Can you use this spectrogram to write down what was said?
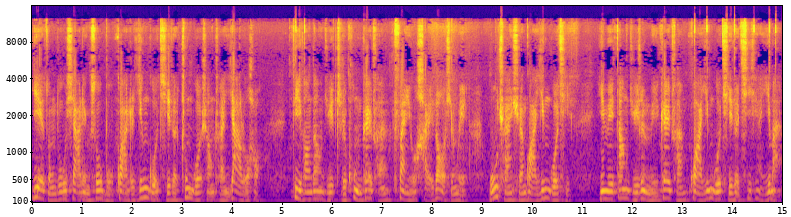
叶总督下令搜捕挂着英国旗的中国商船“亚罗号”，地方当局指控该船犯有海盗行为，无权悬挂英国旗，因为当局认为该船挂英国旗的期限已满。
